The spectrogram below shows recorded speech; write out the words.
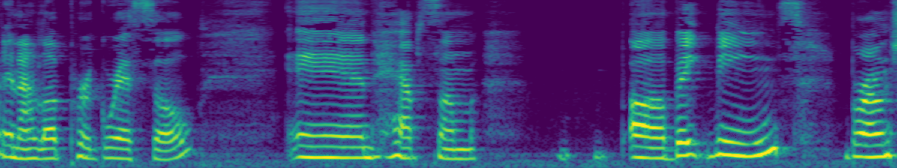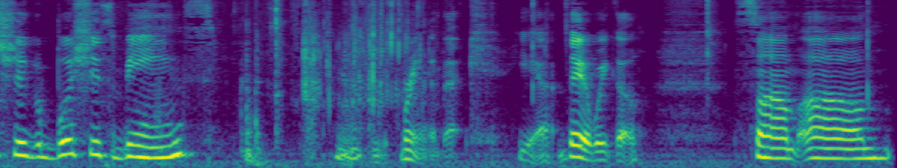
And I love Progresso. And have some uh, baked beans, brown sugar Bush's beans. Bring it back. Yeah, there we go. Some um,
